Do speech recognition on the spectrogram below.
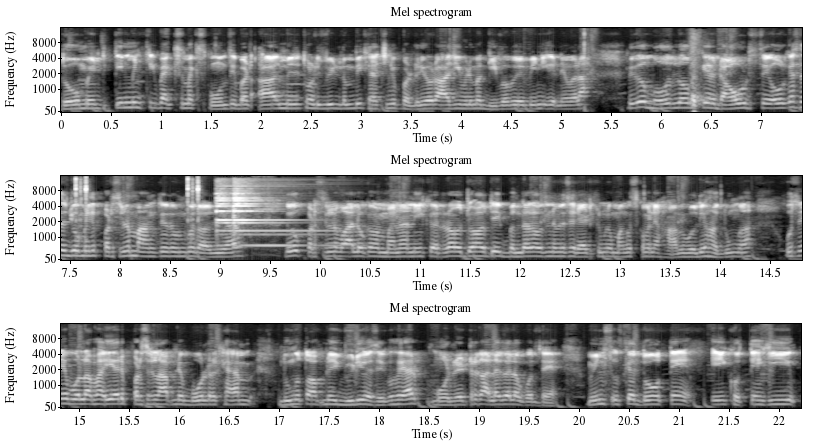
दो मिनट, तीन मिनट की मैक्सिमम एक्सपोन थी बट आज मुझे थोड़ी वीडियो लंबी खींचनी पड़ रही है, और आज की वीडियो में गिव अवे भी नहीं करने वाला। बिकॉज़ बहुत लोग के डाउट्स थे, और कैसे जो मेरे पर्सनल मांगते थे, उनको बता दूँ यार। देखो पर्सनल वालों का मैं मना नहीं कर रहा हूँ। जो एक बंदा था, उसने मेरे रेड कलर मांगा, उसको मैंने हाँ भी बोल दिया हाँ दूँगा। उसने बोला, भाई यार पर्सनल आपने बोल रखा है दूँगा तो आपने एक वीडियो ऐसे देखो यार मॉडरेटर का अलग अलग होते हैं। मीन्स उसके दो होते हैं, एक होते हैं कि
